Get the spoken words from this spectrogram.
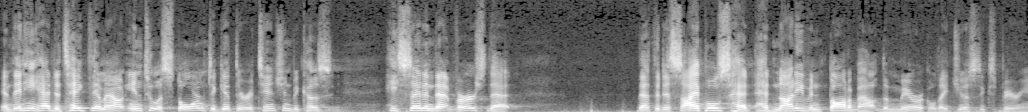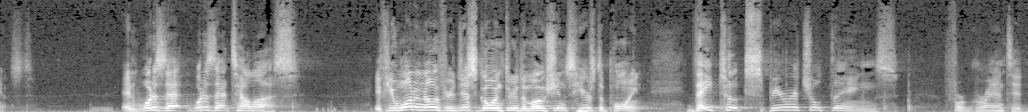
And then he had to take them out into a storm to get their attention because he said in that verse that, that the disciples had, had not even thought about the miracle they just experienced. And what does that, what does that tell us? If you want to know if you're just going through the motions, here's the point. They took spiritual things for granted.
